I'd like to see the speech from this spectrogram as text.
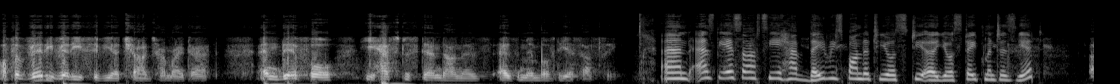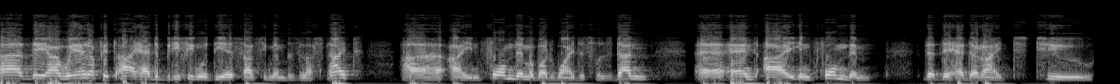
of a very, very severe charge, I might add. And therefore, he has to stand down as, as a member of the SRC. And as the SRC, have they responded to your, st- uh, your statement as yet? Uh, they are aware of it. I had a briefing with the SRC members last night. Uh, I informed them about why this was done, uh, and I informed them that they had the right to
